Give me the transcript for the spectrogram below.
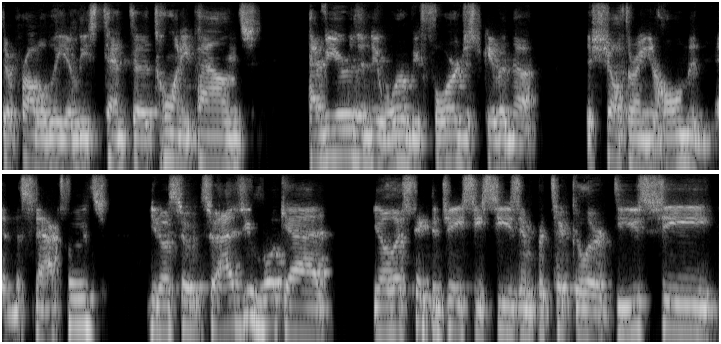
They're, probably at least 10 to 20 pounds heavier than they were before, just given the the sheltering at home and, and the snack foods. You know, so so as you look at, you know, let's take the JCCs in particular. Do you see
